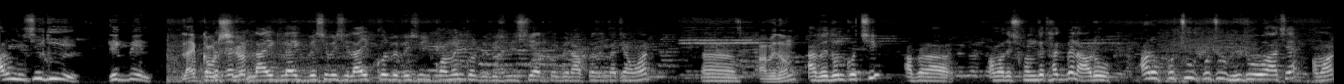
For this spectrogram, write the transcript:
আরও নিচে গিয়ে দেখবেন লাইভ কমেন্ট লাইক লাইক বেশি বেশি লাইক করবে বেশি বেশি কমেন্ট করবে বেশি বেশি শেয়ার করবেন আপনাদের কাছে আমার আহ, আবেদন? আবেদন করছি। আপনারা আমাদের সঙ্গে থাকবেন। আরও আরও প্রচুর প্রচুর ভিডিও আছে আমার।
